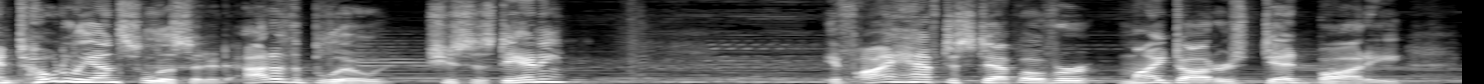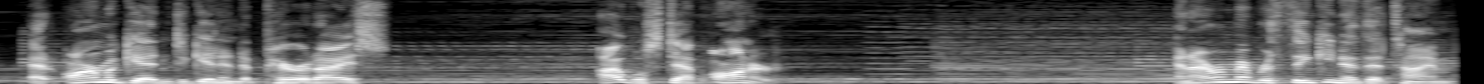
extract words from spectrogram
And totally unsolicited, out of the blue, she says, Danny, if I have to step over my daughter's dead body at Armageddon to get into paradise, I will step on her. And I remember thinking at that time,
